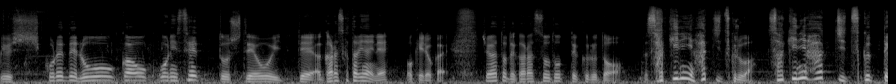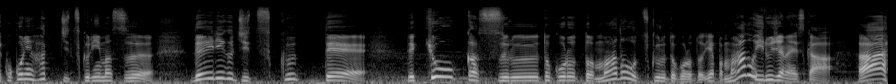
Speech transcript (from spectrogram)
けるよしこれで廊下をここにセットしておいてあガラスが足りないね。OK 了解。じゃあ後でガラスを取ってくると。先にハッチ作るわ。先にハッチ作ってここにハッチ作ります。出入り口作ってで強化するところと窓を作るところとやっぱ窓いるじゃないですか。あ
